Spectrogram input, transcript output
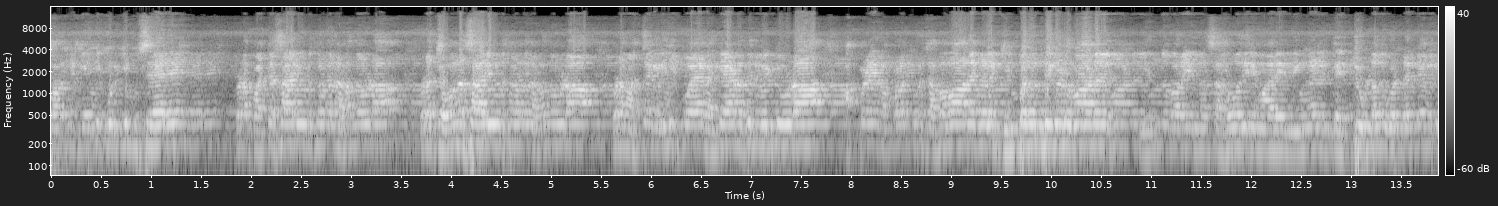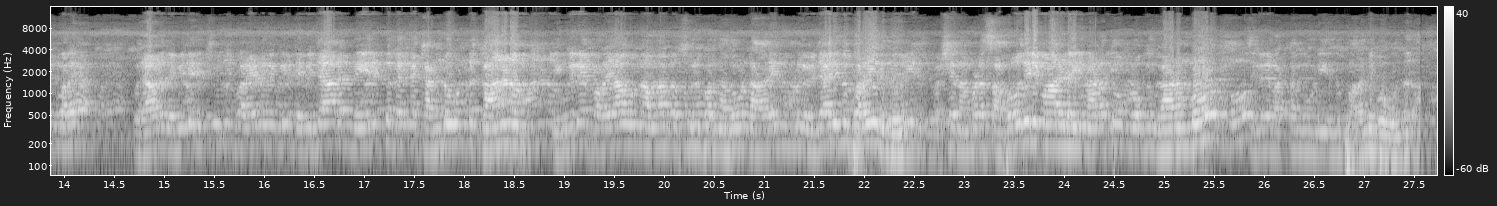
പറഞ്ഞ് കെട്ടിക്കുടിക്കും മുസ്ലിയാരെ ഇവിടെ പച്ചസാരി ഉടുത്തുകൊണ്ട് നടന്നുകൂടാ? ഇവിടെ ചുവന്ന സാരി ഉടുത്തുകൊണ്ട് നടന്നുകൂടാ? ഇവിടെ മച്ച ഗ്രഹിൽ പോയ കല്യാണത്തിന് വെക്കൂടാ? അപ്പോഴേ നമ്മളെ കുറിച്ച് അപവാദങ്ങളും കിംബദന്തികളുമാണ് എന്ന് പറയുന്ന സഹോദരിമാരെ നിങ്ങൾ തെറ്റുള്ളത് കൊണ്ടല്ലേ അവർ പറയാം? ഒരാൾ വ്യഭിചരിച്ചു എന്ന് പറയണമെങ്കിൽ വ്യഭിചാരം നേരിട്ട് തന്നെ കണ്ടുകൊണ്ട് കാണണം. എങ്കിലേ പറയാവുന്ന അള്ളാഹ് റസൂൽ പറഞ്ഞു. അതുകൊണ്ട് ആരെയും നമ്മൾ വ്യഭിചാരി എന്ന് പറയരുത്. പക്ഷെ നമ്മുടെ സഹോദരിമാരുടെ ഈ നടത്തവും പോക്കും കാണുമ്പോൾ ചിലർ വട്ടം കൂടി എന്ന് പറഞ്ഞു പോകുന്നത്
